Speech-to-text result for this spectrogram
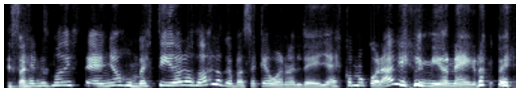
Exacto. Es el mismo diseño, es un vestido los dos, lo que pasa es que, bueno, el de ella es como coral y el mío negro, pero,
